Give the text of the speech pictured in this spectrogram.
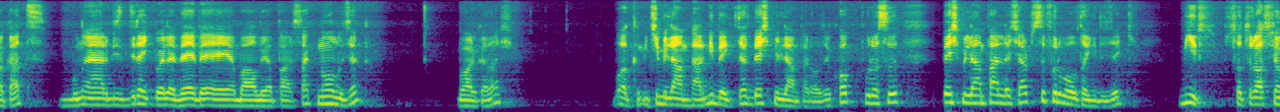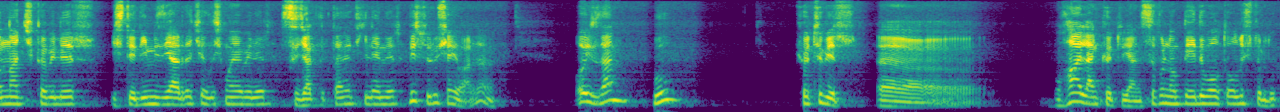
Fakat bunu eğer biz direkt böyle VBE'ye bağlı yaparsak ne olacak? Bu arkadaş. Bu akım 2 miliamper bir bekleyeceğiz 5 miliamper olacak. Hop burası 5 miliamperle çarp 0 volta gidecek. Bir, satürasyondan çıkabilir, istediğimiz yerde çalışmayabilir, sıcaklıktan etkilenir. Bir sürü şey var değil mi? O yüzden bu kötü bir eee, bu halen kötü yani 0.7 volt oluşturduk.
